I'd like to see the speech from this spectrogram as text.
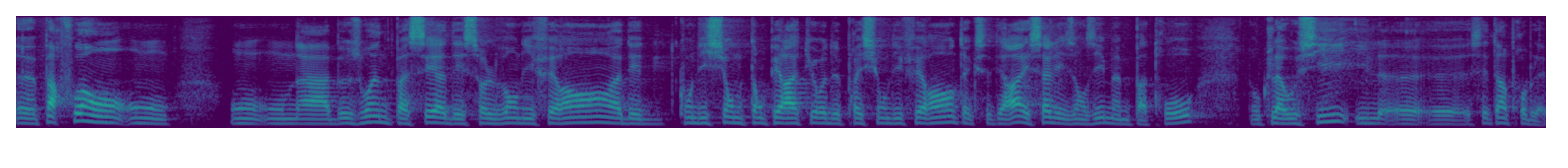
euh, parfois, on, a besoin de passer à des solvants différents, à des conditions de température et de pression différentes, etc. Et ça, les enzymes n'aiment pas trop. Donc là aussi, euh, euh, c'est un problème.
